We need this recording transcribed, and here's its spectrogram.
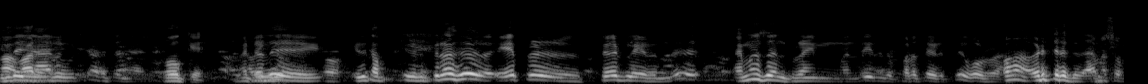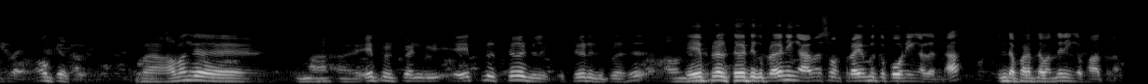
ஞாயிறு விட்டு அடுத்த ஞாயிறு ஓகே. மற்றது இதுக்கு இதுக்கு பிறகு ஏப்ரல் தேர்ட்ல இருந்து அமேசான் பிரைம் வந்து இந்த படத்தை எடுத்து ஓடுறாங்க. எடுத்திருக்குது அமேசான் பிரைம் ஓகே ஓகே. அவங்க ஏப்ரல் டுவெண்ட்டி ஏப்ரல் தேர்டு தேர்டுக்கு பிறகு அவங்க ஏப்ரல் தேர்ட்டுக்கு பிறகு நீங்க அமேசான் பிரைமுக்கு போனீங்கன்னா இந்த படத்தை வந்து நீங்க பார்க்கலாம்.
